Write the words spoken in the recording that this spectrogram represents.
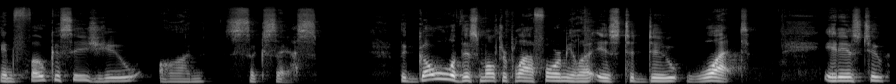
and focuses you on success. The goal of this multiply formula is to do what? It is to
